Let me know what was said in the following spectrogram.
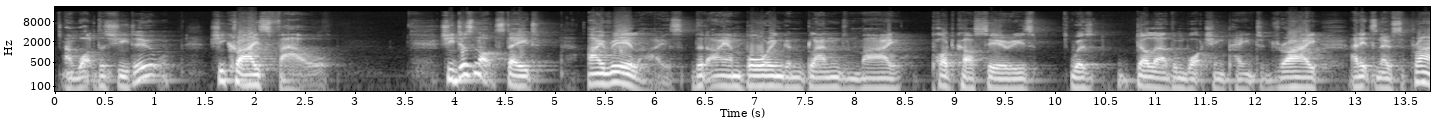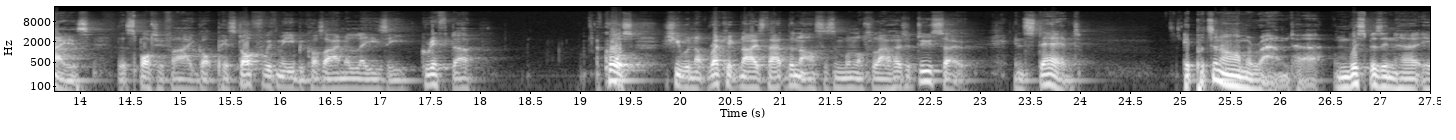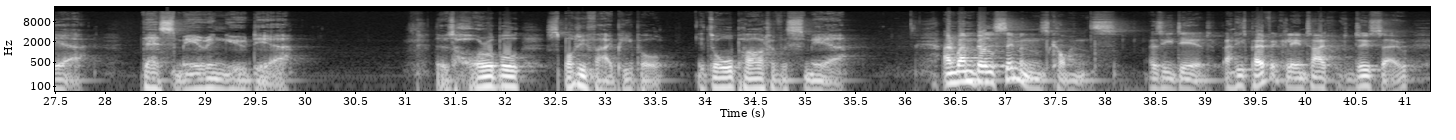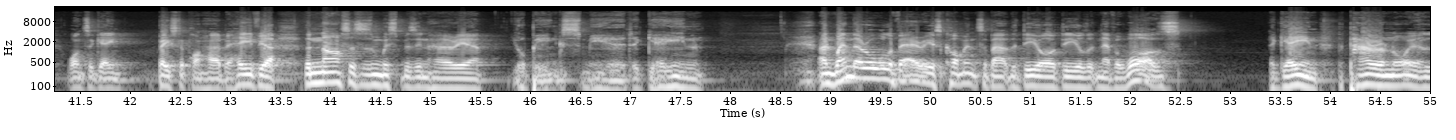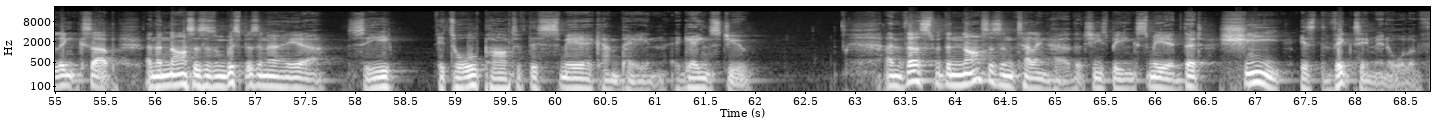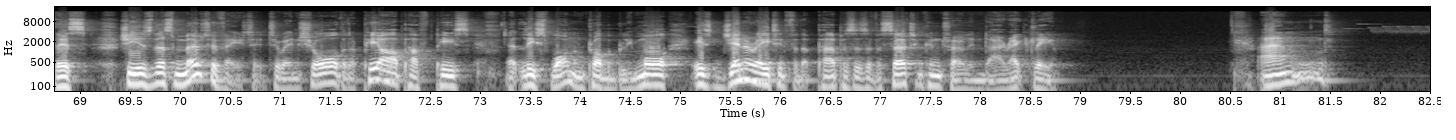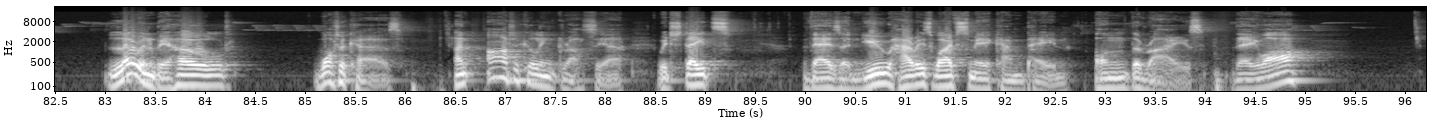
And what does she do? She cries foul. She does not state, I realise that I am boring and bland and my podcast series was duller than watching paint dry, and it's no surprise that Spotify got pissed off with me because I'm a lazy grifter of course, she will not recognize that, the narcissism will not allow her to do so. Instead, it puts an arm around her and whispers in her ear, They're smearing you, dear. Those horrible Spotify people, it's all part of a smear. And when Bill Simmons comments, as he did, and he's perfectly entitled to do so, once again, based upon her behaviour, the narcissism whispers in her ear, You're being smeared again. And when there are all the various comments about the Dior deal that never was, again, the paranoia links up and the narcissism whispers in her ear, see, it's all part of this smear campaign against you. And thus, with the narcissism telling her that she's being smeared, that she is the victim in all of this, she is thus motivated to ensure that a PR puff piece, at least one and probably more, is generated for the purposes of asserting control indirectly. And lo and behold, what occurs? An article in Grazia which states there's a new Harry's Wife smear campaign on the rise. There you are.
